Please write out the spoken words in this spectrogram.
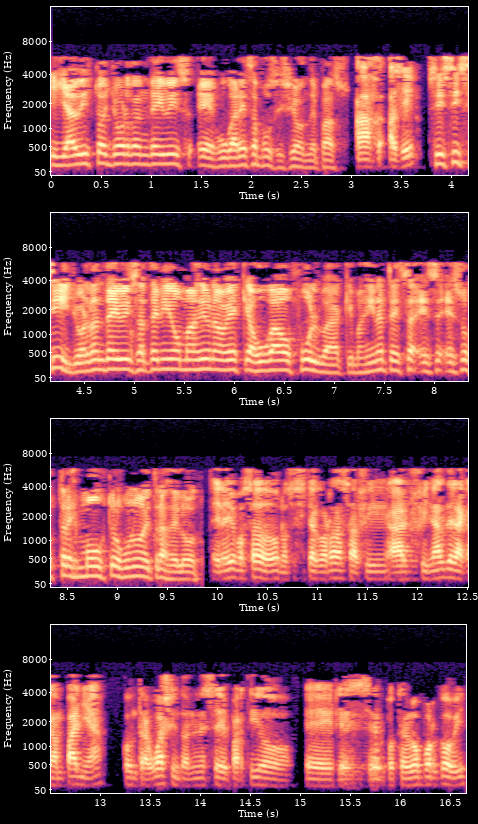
y ya he visto a Jordan Davis eh, jugar esa posición de paso. ¿Ah, ¿así? Sí, sí, sí. Jordan Davis ha tenido más de una vez que ha jugado fullback. Imagínate esa, ese, esos tres monstruos uno detrás del otro. El año pasado, no sé si te acordás, al, fin, al final de la campaña contra Washington en ese partido eh, que se postergó por COVID,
